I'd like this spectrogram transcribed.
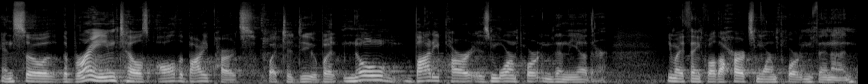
And so the brain tells all the body parts what to do, but no body part is more important than the other. You might think, well, the heart's more important than a,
